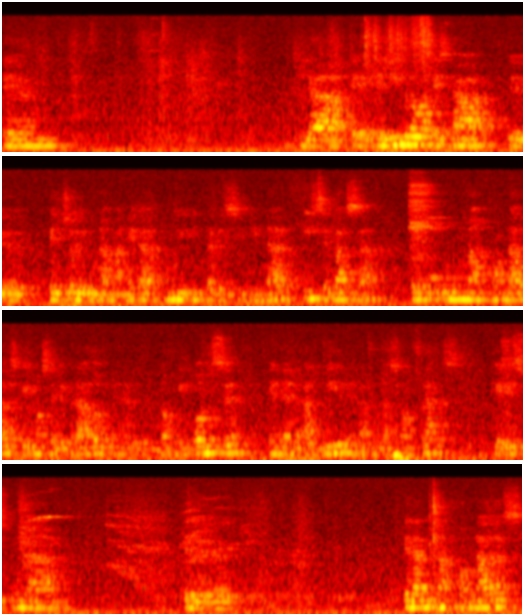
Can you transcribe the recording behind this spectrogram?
Em, eh, el libro está eh, hecho de una manera muy interdisciplinar y se basa en unas jornadas que hemos celebrado en el 2011 en el Albir, en la Fundación Frax, que es una... Eh, eran unas jornadas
